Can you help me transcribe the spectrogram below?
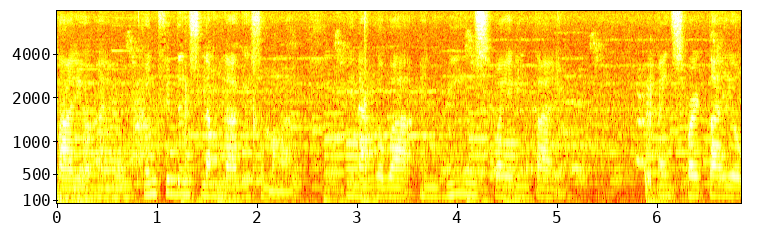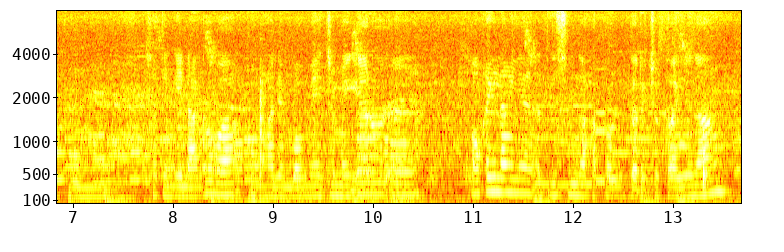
tayo, and confidence lang lagi sa mga ginagawa and be inspiring tayo. Ma-inspire tayo kung sa ating ginagawa, kung halimbawa medyo may error or okay lang yan at least nakapag-diretso tayo ng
